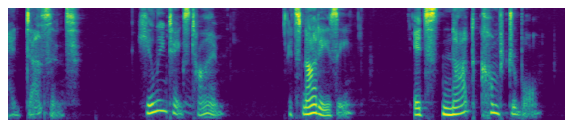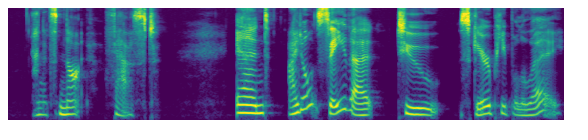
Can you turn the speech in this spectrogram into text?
It doesn't. Healing takes hmm. time. It's not easy. It's not comfortable and it's not fast. And I don't say that to scare people away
